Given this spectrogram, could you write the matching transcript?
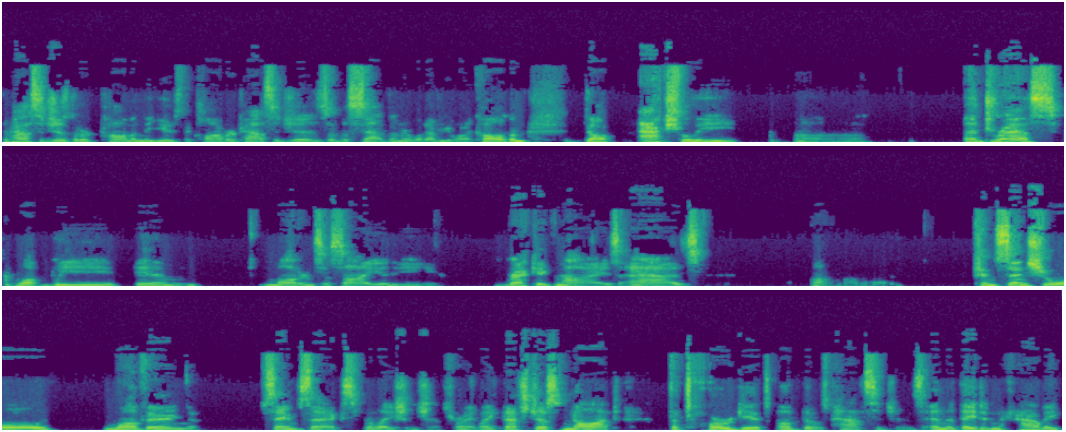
the passages that are commonly used, the clobber passages or the seven or whatever you want to call them, don't actually uh, address what we in modern society recognize as uh, consensual, loving, same sex relationships, right? Like that's just not the target of those passages and that they didn't have a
